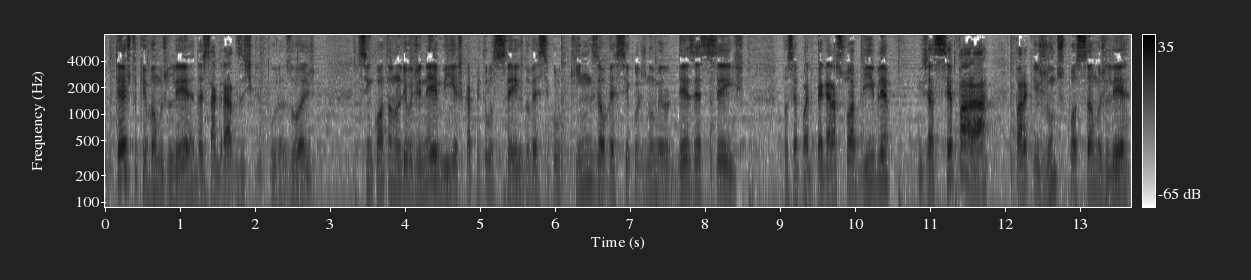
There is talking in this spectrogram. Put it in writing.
O texto que vamos ler das Sagradas Escrituras hoje se encontra no livro de Neemias, capítulo 6, do versículo 15 ao versículo de número 16. Você pode pegar a sua Bíblia e já separar para que juntos possamos ler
